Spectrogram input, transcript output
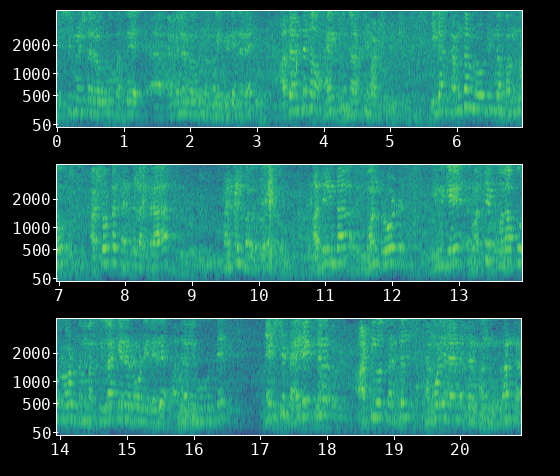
ಡಿಸ್ಟ್ರಿಕ್ಟ್ ಮಿನಿಸ್ಟರ್ ಅವರು ಮತ್ತೆ ಎಂ ಎಲ್ ಅವರು ನಮಗೆ ಹೇಳಿದ್ದಾರೆ. ಅದರಂತೆ ನಾವು ಹೈಟ್ ಜಾಸ್ತಿ ಮಾಡ್ತೀವಿ. ಈಗ ಸಂಗಮ್ ರೋಡ್ ಇಂದ ಬಂದು ಅಶೋಕ ಸರ್ಕಲ್ ಹತ್ರ ಸರ್ಕಲ್ ಬರುತ್ತೆ. ಅದರಿಂದ ಒನ್ ರೋಡ್ ನಿಮಗೆ ಮತ್ತೆ ಕೋಲಾಪುರ್ ರೋಡ್ ನಮ್ಮ ಕಿಲ್ಲಾಕೆರೆ ರೋಡ್ ಏನಿದೆ, ಅದರಲ್ಲಿ ಹೋಗುತ್ತೆ. Next direct R T O circle Sangolli Rayanna circle ಮುಖಾಂತರ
